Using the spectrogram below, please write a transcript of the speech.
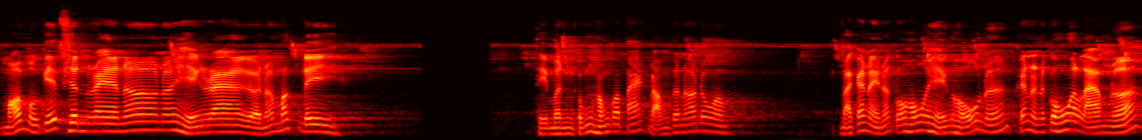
Mỗi một kiếp sinh ra nó nó hiện ra rồi nó mất đi. Thì mình cũng không có tác động tới nó, đúng không? Mà cái này nó cũng không có hiện hữu nữa. Cái này nó cũng không có làm nữa.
